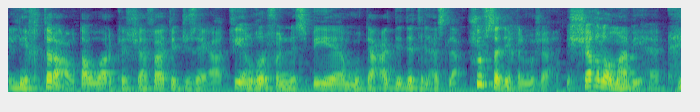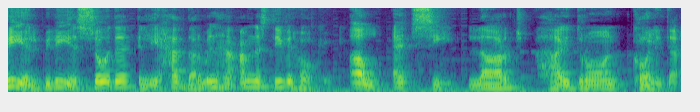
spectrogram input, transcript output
اللي اخترع وطور كشافات الجزيئات في الغرفة النسبية متعددة الأسلاك. شوف صديقي المشاهد الشغلة وما بيها هي البلية السوداء اللي يحذر منها عمنا ستيفن هوكينج. LHC Large Hadron Collider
